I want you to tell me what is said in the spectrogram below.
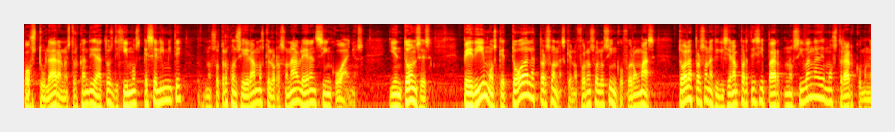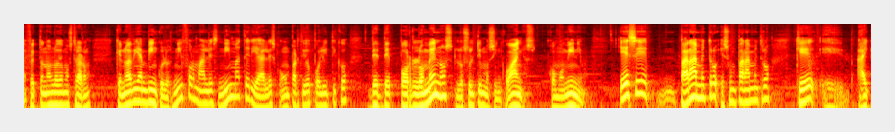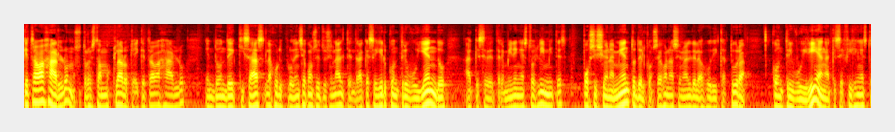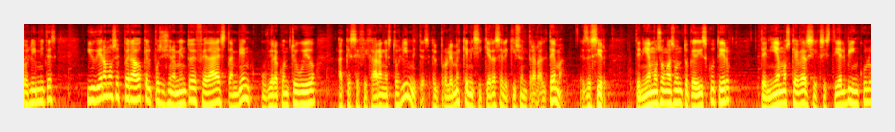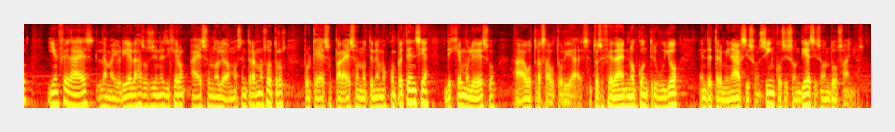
postular a nuestros candidatos, dijimos, ese límite nosotros consideramos que lo razonable eran cinco años. Y entonces pedimos que todas las personas, que no fueron solo cinco, fueron más, todas las personas que quisieran participar nos iban a demostrar, como en efecto nos lo demostraron, que no habían vínculos ni formales ni materiales con un partido político desde por lo menos los últimos cinco años, como mínimo. Ese parámetro es un parámetro que eh, hay que trabajarlo, nosotros estamos claros que hay que trabajarlo, en donde quizás la jurisprudencia constitucional tendrá que seguir contribuyendo a que se determinen estos límites, posicionamientos del Consejo Nacional de la Judicatura contribuirían a que se fijen estos límites y hubiéramos esperado que el posicionamiento de FEDAES también hubiera contribuido a que se fijaran estos límites. El problema es que ni siquiera se le quiso entrar al tema, es decir, teníamos un asunto que discutir, teníamos que ver si existía el vínculo y en FEDAES la mayoría de las asociaciones dijeron a eso no le vamos a entrar nosotros porque eso, para eso no tenemos competencia, dejémosle eso a otras autoridades. Entonces FEDAES no contribuyó en determinar si son cinco, si son diez, si son dos años.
